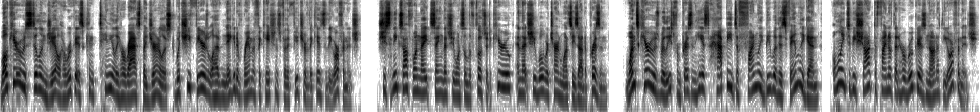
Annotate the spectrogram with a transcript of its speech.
While Kiryu is still in jail, Haruka is continually harassed by journalists, which she fears will have negative ramifications for the future of the kids of the orphanage. She sneaks off one night saying that she wants to live closer to Kiryu and that she will return once he's out of prison. Once Kiryu is released from prison, he is happy to finally be with his family again, only to be shocked to find out that Haruka is not at the orphanage.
